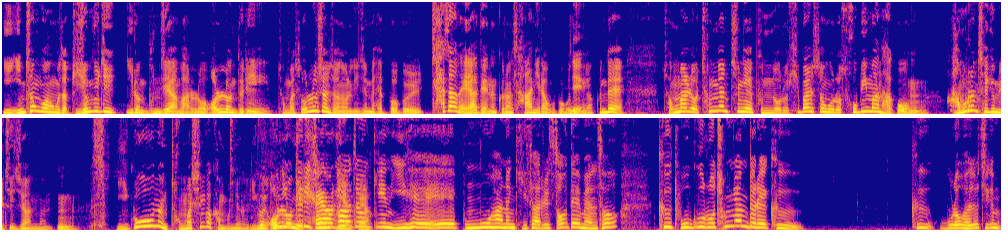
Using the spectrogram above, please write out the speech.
이 인천공항공사 비정규직 이런 문제야말로 언론들이 정말 솔루션 저널리즘의 해법을 찾아내야 되는 그런 사안이라고 보거든요. 예. 근데 정말로 청년층의 분노를 휘발성으로 소비만 하고 음. 아무런 책임을 지지 않는 음. 이거는 정말 심각한 문제예요. 이거 언론이 정파적인 이해에 복무하는 기사를 써대면서 그 도구로 청년들의 그그 그 뭐라고 하죠? 지금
